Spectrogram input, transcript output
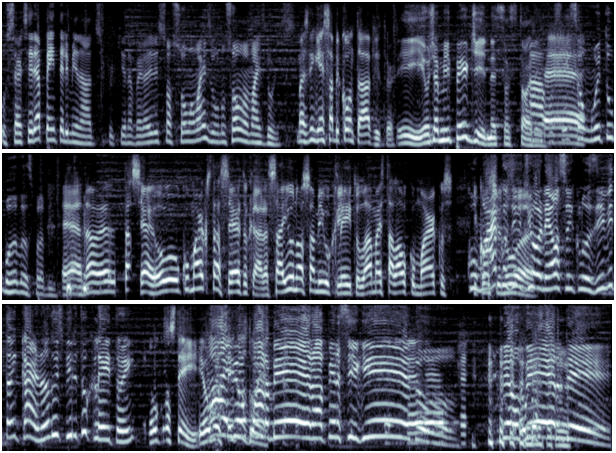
o certo seria penta eliminados. Porque na verdade ele só soma mais um, não soma mais dois. Mas ninguém sabe contar, Vitor. E eu já me perdi nessa história. Ah, vocês É. são muito humanas pra mim. É, não, é, tá certo. O, o Marcos tá certo, cara. Saiu o nosso amigo Cleito lá, mas tá lá o com Marcos. Com o Marcos e o Dionelson, inclusive, estão encarnando o espírito Cleiton, hein? Eu gostei. Eu Ai, gostei meu dos dois. barbeira, perseguido! É, Meu verde!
